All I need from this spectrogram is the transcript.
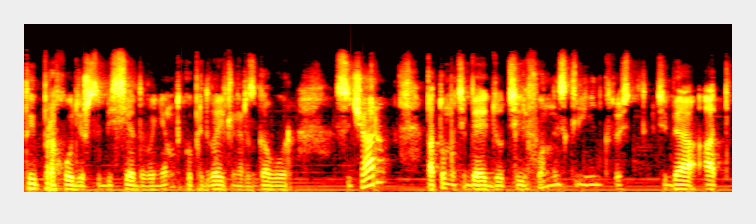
ты проходишь собеседование, ну, такой предварительный разговор с HR. Потом у тебя идет телефонный скрининг, то есть у тебя от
